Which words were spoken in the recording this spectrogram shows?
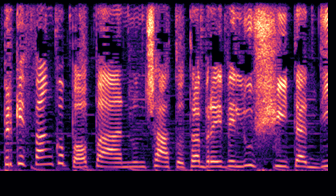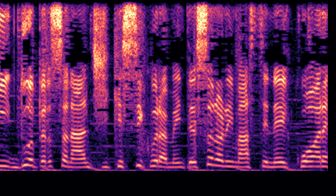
perché Funko Pop ha annunciato tra breve l'uscita di due personaggi che sicuramente sono rimasti nel cuore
